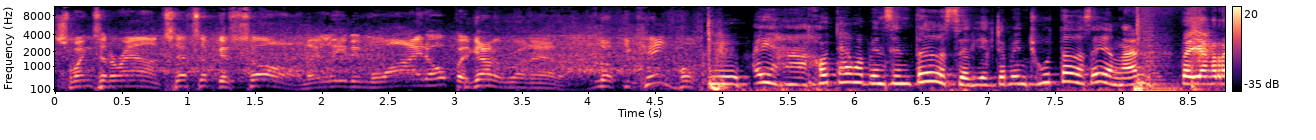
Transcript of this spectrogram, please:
swings it around, sets up Gasol. They leave him wide open. You got to run at him. Look, you can't hold. คือไอ้หาเขาจ้างมาเป็นเซนเตอร์เสือกอยากจะเป็นชูเตอร์ซะอย่างนั้น แต่อย่างไร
